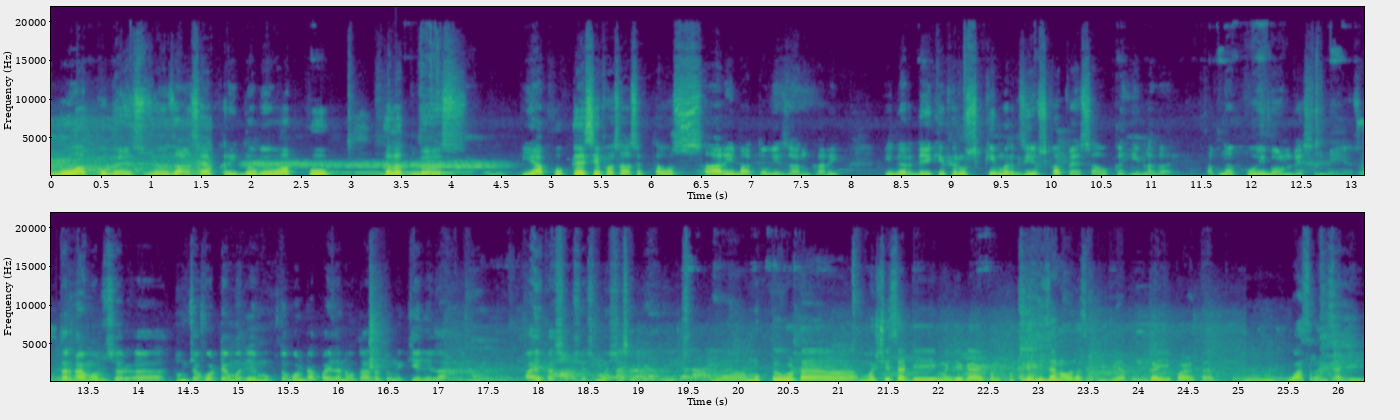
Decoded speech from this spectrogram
वो आपको जो जहाँ से आप खरीदोगे वो आपको गलत भैंस ये आपको कैसे फंसा सकता वो सारी बातों की जानकारी इधर दे के फिर उसकी मर्ज़ी उसका पैसा वो कहीं लगाए। अपना कोई बाउंडेशन नाही आहे. तर अमोल सर अ, तुमच्या गोट्यामध्ये मुक्त गोटा पहिला नव्हता आता तुम्ही केलेला आहे. आहे का सक्सेस म्हशीसाठी? अं, मुक्त गोटा म्हशीसाठी म्हणजे काय पण कुठल्याही जनावरासाठी जे आपण गायी पाळतात वासरांसाठी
